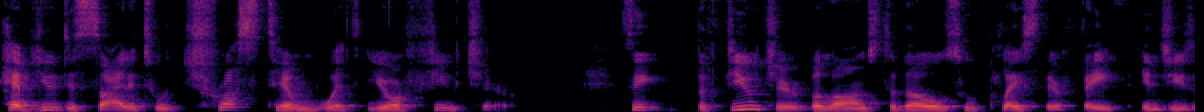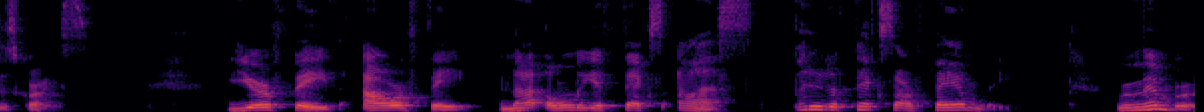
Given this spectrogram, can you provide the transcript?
have you decided to trust Him with your future? See, the future belongs to those who place their faith in Jesus Christ. Your faith, our faith, not only affects us, but it affects our family. Remember,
